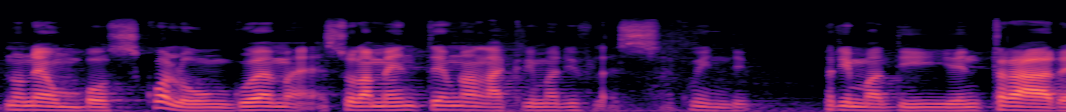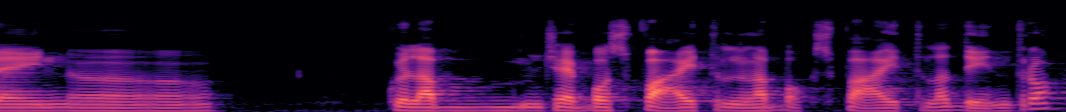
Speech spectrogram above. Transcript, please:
non è un boss qualunque, ma è solamente una lacrima riflessa. Quindi, prima di entrare in uh, quella cioè boss fight, nella box fight là dentro,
